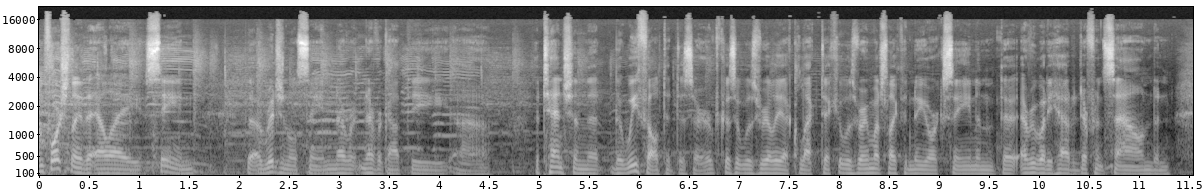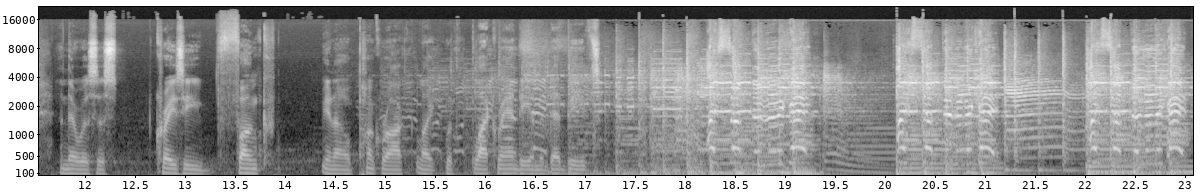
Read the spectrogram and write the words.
Unfortunately, the LA scene, the original scene, never never got the uh, attention that, that we felt it deserved because it was really eclectic. It was very much like the New York scene, and the, everybody had a different sound, and, and there was this crazy funk, you know, punk rock like with Black Randy and the Dead Beats. I stepped into the gate. I stepped into the gate. I stepped into the gate.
